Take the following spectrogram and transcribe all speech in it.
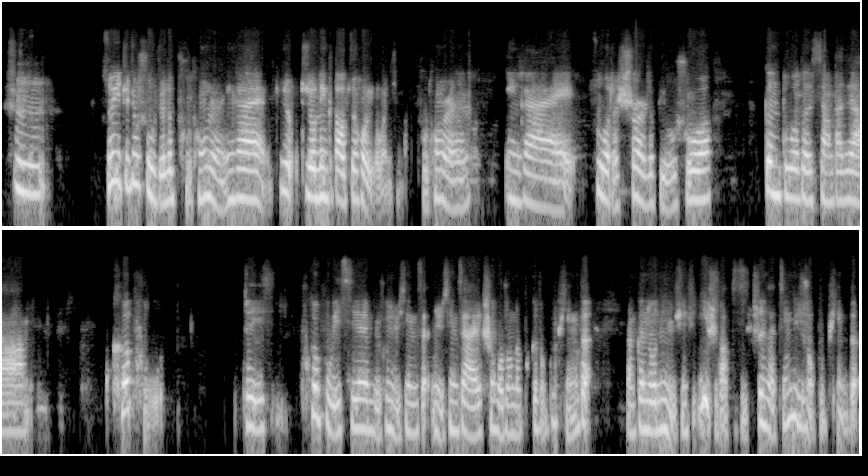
是，所以这就是我觉得普通人应该就这就 link 到最后一个问题嘛，普通人应该做的事儿，就比如说更多的向大家科普这一些。科普一些，比如说女性在女性在生活中的各种不平等，让更多的女性去意识到自己正在经历这种不平等。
